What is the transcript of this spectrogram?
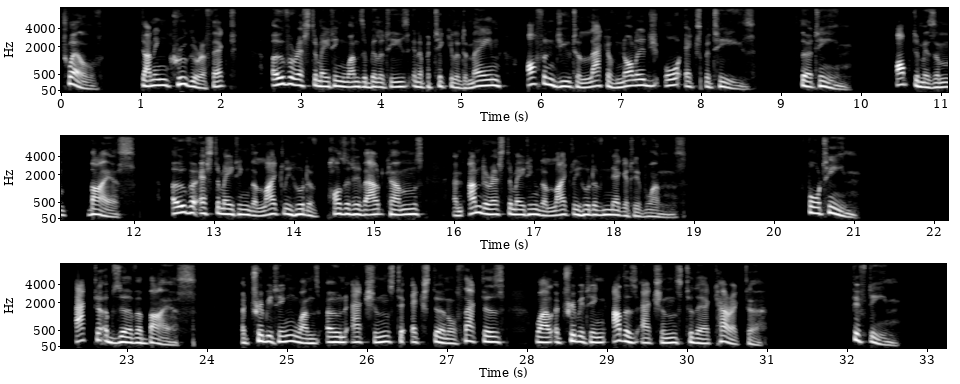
12. Dunning-Kruger effect, overestimating one's abilities in a particular domain, often due to lack of knowledge or expertise. 13. Optimism bias, overestimating the likelihood of positive outcomes and underestimating the likelihood of negative ones. 14. Actor-observer bias, attributing one's own actions to external factors while attributing others' actions to their character. 15.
